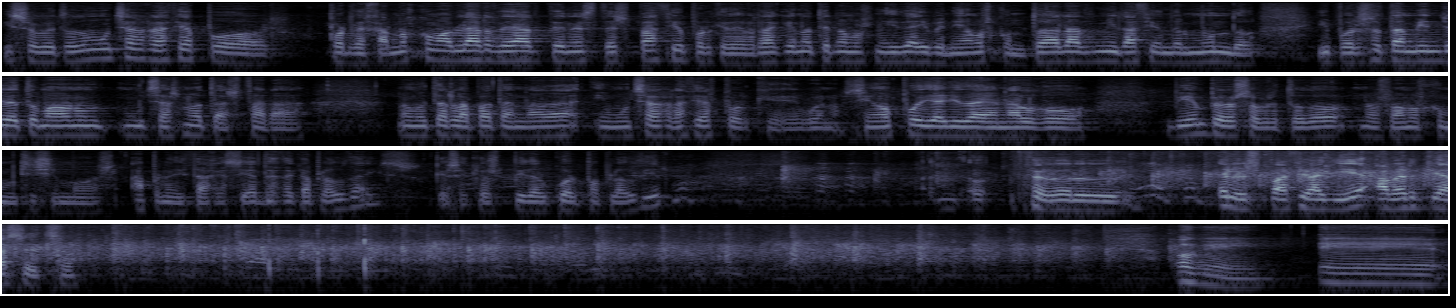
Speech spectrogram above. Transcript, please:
Y sobre todo muchas gracias por, por dejarnos como hablar de arte en este espacio, porque de verdad que no tenemos ni idea y veníamos con toda la admiración del mundo. Y por eso también yo he tomado muchas notas para no meter la pata en nada. Y muchas gracias porque, bueno, si hemos podido ayudar en algo bien, pero sobre todo nos vamos con muchísimos aprendizajes. Y antes de que aplaudáis, que sé que os pide el cuerpo aplaudir, cedo el, el espacio allí a ver qué has hecho. Ok, eh,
